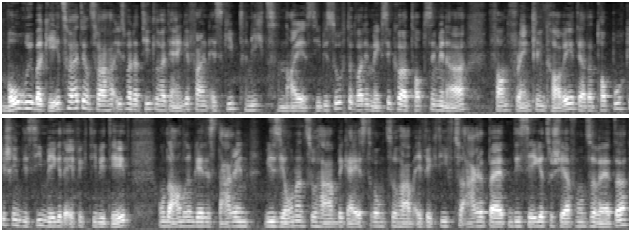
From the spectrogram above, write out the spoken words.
Worüber geht es heute? Und zwar ist mir der Titel heute eingefallen, es gibt nichts Neues. Ich besuchte gerade in Mexiko ein Top-Seminar von Franklin Covey, der hat ein Top-Buch geschrieben, die sieben Wege der Effektivität. Unter anderem geht es darin, Visionen zu haben, Begeisterung zu haben, effektiv zu arbeiten, die Säge zu schärfen und so weiter.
